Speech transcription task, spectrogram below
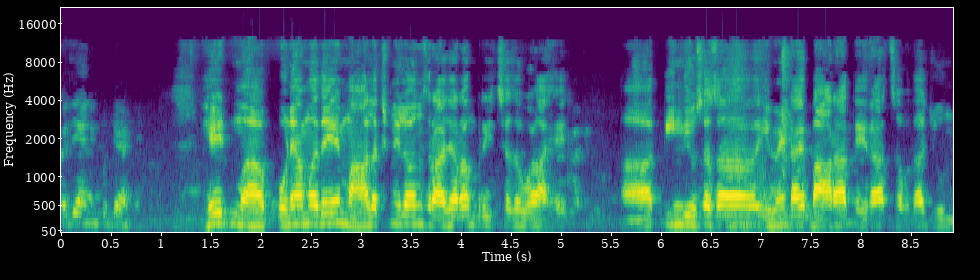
कधी आणि कुठे आहे? हे पुण्यामध्ये महालक्ष्मी लॉन्स राजाराम ब्रिजच्या जवळ आहे. तीन दिवसाचा इव्हेंट आहे बारा तेरा चौदा जून.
